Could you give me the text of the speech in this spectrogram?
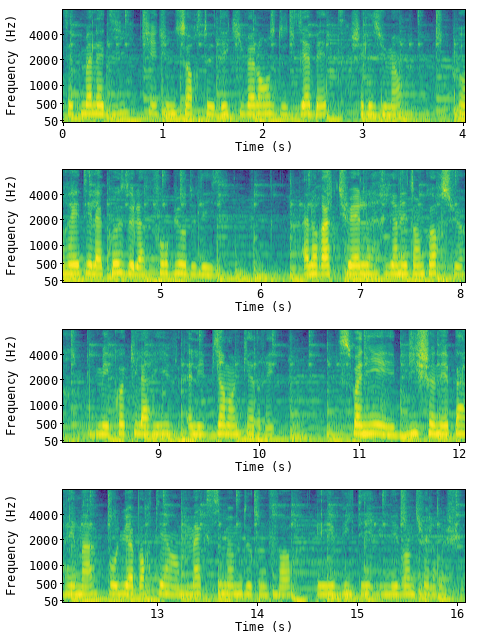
Cette maladie, qui est une sorte d'équivalence de diabète chez les humains, aurait été la cause de la fourbure de Daisy. À l'heure actuelle, rien n'est encore sûr, mais quoi qu'il arrive, elle est bien encadrée. Soignée et bichonnée par Emma pour lui apporter un maximum de confort et éviter une éventuelle rechute.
